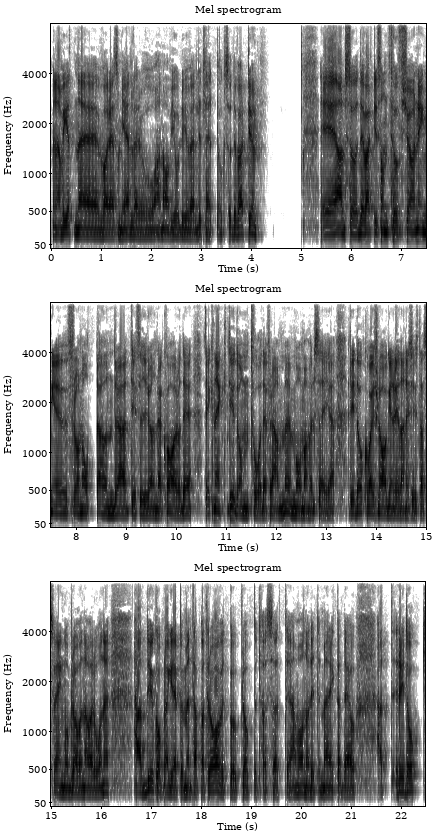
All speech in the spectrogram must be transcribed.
men han vet när, vad det är som gäller och han avgjorde ju väldigt lätt också. Det vart ju Eh, alltså det vart ju sån tuff körning eh, från 800 till 400 kvar och det, det knäckte ju de två där framme må man väl säga. Redock var ju slagen redan i sista sväng och Bravo Navarone hade ju kopplat greppet men tappat travet på upploppet va? så att eh, han var nog lite märkt av det. Och att Redock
